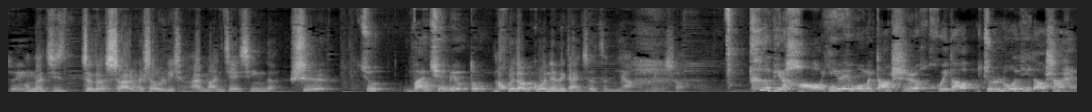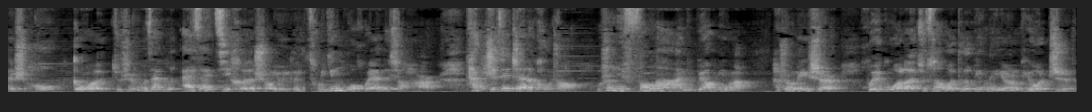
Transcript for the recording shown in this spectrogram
对，那其实这段十二个小时旅程还蛮艰辛的。是。就完全没有动。回到国内的感受怎么样？那个时候特别好，因为我们当时回到就是落地到上海的时候，跟我就是我们在埃塞集合的时候，有一个从英国回来的小孩，他直接摘了口罩。我说你疯了，你不要命了？他说没事儿，回国了，就算我得病了，也有人给我治。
